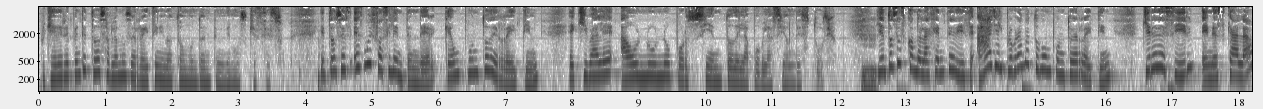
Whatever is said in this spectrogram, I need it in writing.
Porque de repente todos hablamos de rating y no todo el mundo entendemos qué es eso. Entonces, es muy fácil entender que un punto de rating equivale a un 1% de la población de estudio. Y entonces cuando la gente dice, ay, el programa tuvo un punto de rating, quiere decir, en escala,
